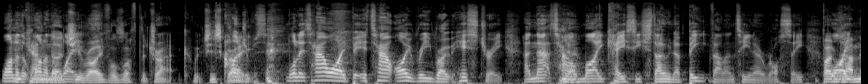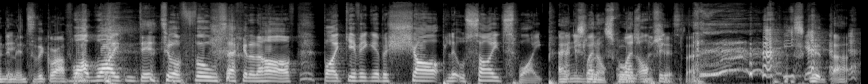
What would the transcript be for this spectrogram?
one of the one of the ways your rivals off the track, which is great. Hundred percent. Well, it's how I it's how I rewrote history, and that's how Yeah. my Casey Stoner beat Valentino Rossi By ramming him it- into the gravel. wi- widened it to a full second and a half by giving him a sharp little side swipe, and he went off, went off into, there. It's good that.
